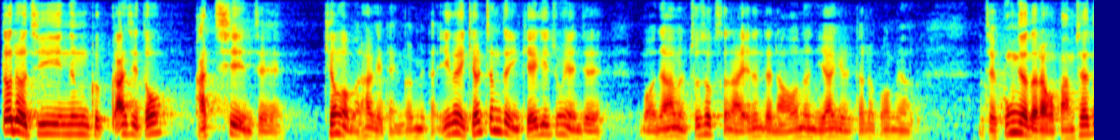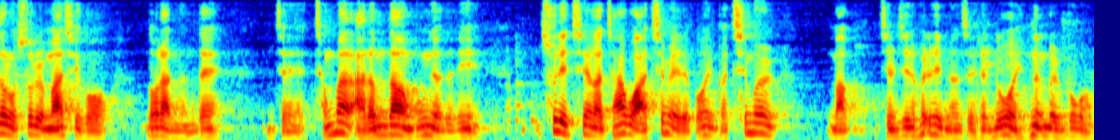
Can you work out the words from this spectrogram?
떨어지는 것까지도 같이 이제 경험을 하게 된 겁니다. 이거의 결정적인 계기 중에 이제 뭐냐면 주석서나 이런 데 나오는 이야기를 들어보면 이제 궁녀들하고 밤새도록 술을 마시고 놀았는데 이제 정말 아름다운 궁녀들이 술이 취해가 자고 아침에 이래 보니까 침을 막 질질 흘리면서 이렇게 누워 있는 걸 보고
